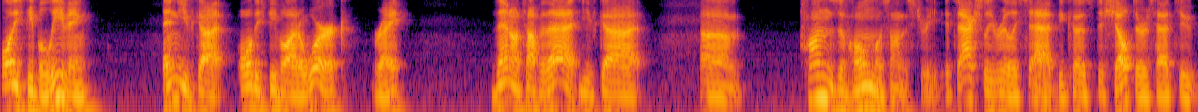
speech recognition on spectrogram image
all these people leaving, then you've got all these people out of work, right? Then on top of that, you've got um, tons of homeless on the street. It's actually really sad because the shelters had to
